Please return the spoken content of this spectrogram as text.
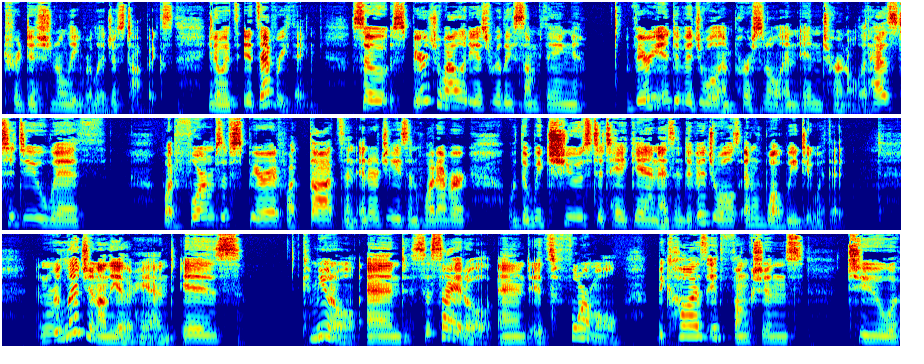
traditionally religious topics. You know, it's it's everything. So spirituality is really something very individual and personal and internal. It has to do with what forms of spirit, what thoughts and energies and whatever that we choose to take in as individuals and what we do with it. And religion, on the other hand, is communal and societal and it's formal because it functions to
